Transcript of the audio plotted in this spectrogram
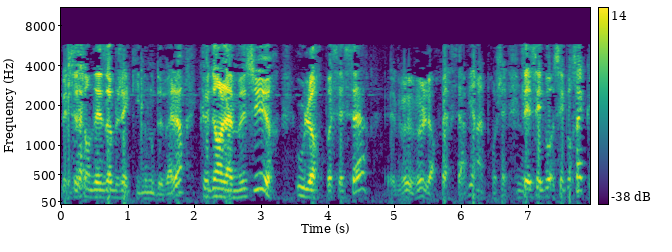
Mais ce sont des objets qui n'ont de valeur que dans la mesure où leur possesseur veut, leur faire servir un projet. Mm. C'est pour, ça que,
